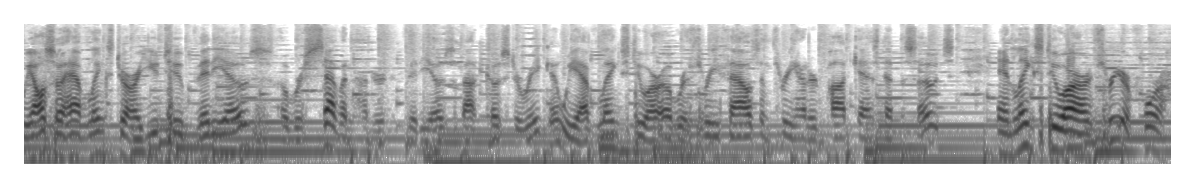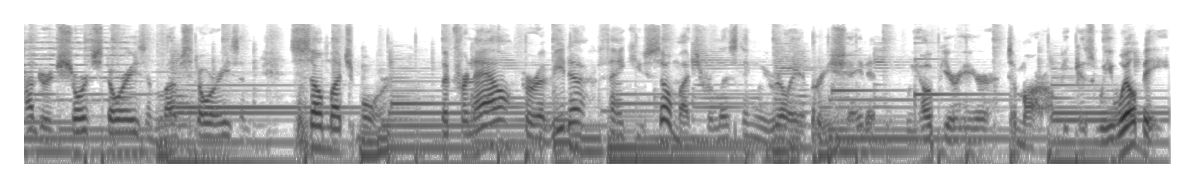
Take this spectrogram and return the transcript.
We also have links to our YouTube videos, over 700 videos about Costa Rica. We have links to our over 3,300 podcast episodes and links to our three or 400 short stories and love stories and so much more. But for now, Pura Vida, thank you so much for listening. We really appreciate it. We hope you're here tomorrow because we will be.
